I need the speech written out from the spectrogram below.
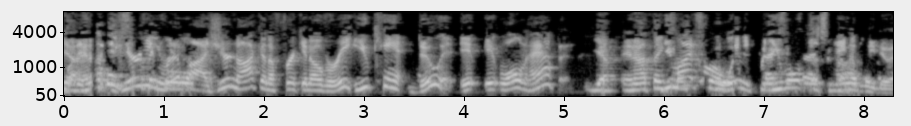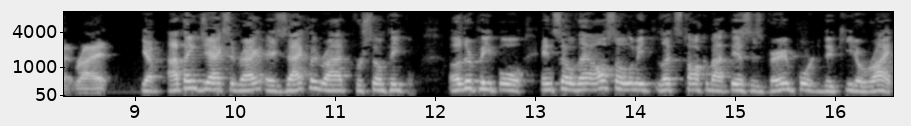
Yeah. but and I think you're eating people- you're not going to freaking overeat. You can't do it. It it won't happen. Yep. And I think You might for a week, but you won't sustainably do it, right? Yep. I think Jackson exactly right for some people. Other people, and so that also let me, let's talk about this. It's very important to do keto right.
